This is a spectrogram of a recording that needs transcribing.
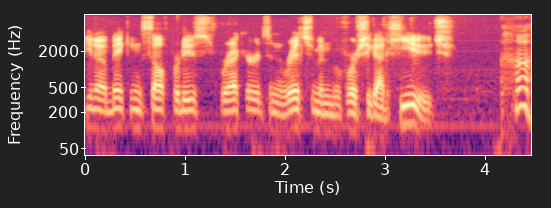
you know, making self-produced records in Richmond before she got huge. Huh.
